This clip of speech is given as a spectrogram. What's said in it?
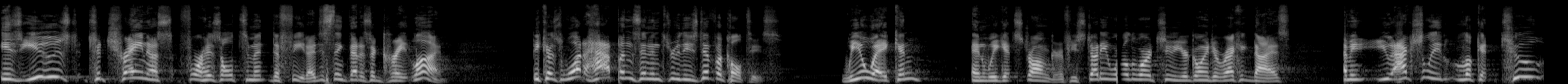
Is used to train us for his ultimate defeat. I just think that is a great line. Because what happens in and through these difficulties? We awaken, and we get stronger. If you study World War II, you're going to recognize, I mean, you actually look at two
